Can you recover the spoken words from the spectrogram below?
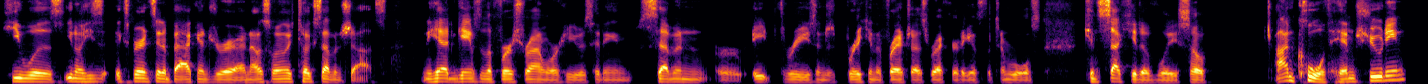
he was, you know, he's experiencing a back injury right now, so he only took seven shots. And he had games in the first round where he was hitting seven or eight threes and just breaking the franchise record against the Timberwolves consecutively. So I'm cool with him shooting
